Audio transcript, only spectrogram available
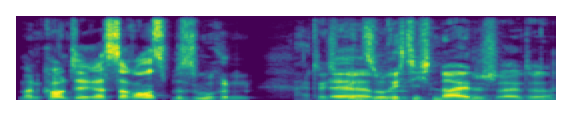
man konnte Restaurants besuchen. Alter, ich bin ähm, so richtig neidisch, Alter.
